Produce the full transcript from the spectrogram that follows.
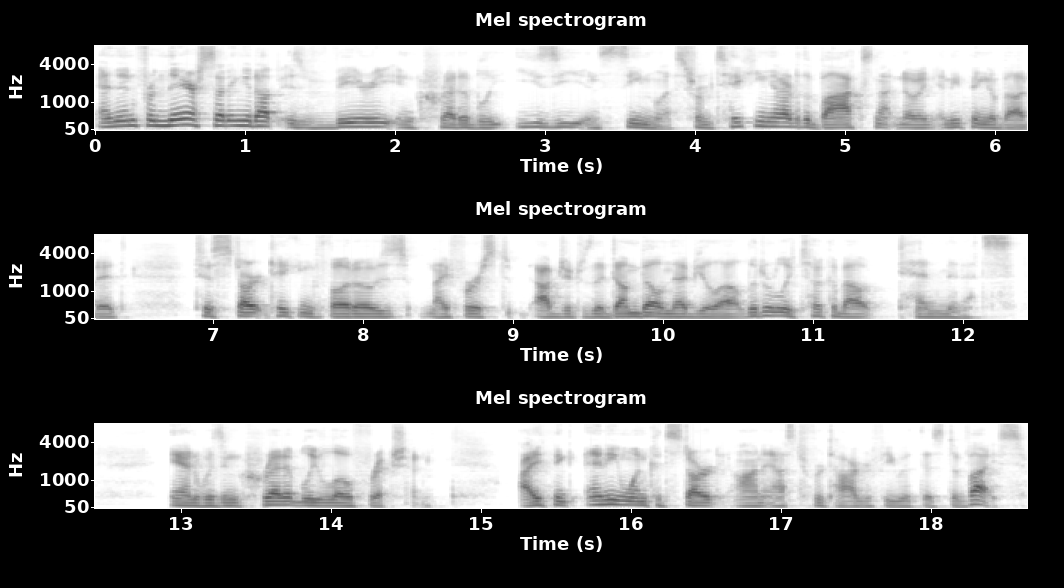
And then from there, setting it up is very incredibly easy and seamless. From taking it out of the box, not knowing anything about it, to start taking photos, my first object was the Dumbbell Nebula, literally took about 10 minutes and was incredibly low friction. I think anyone could start on astrophotography with this device.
